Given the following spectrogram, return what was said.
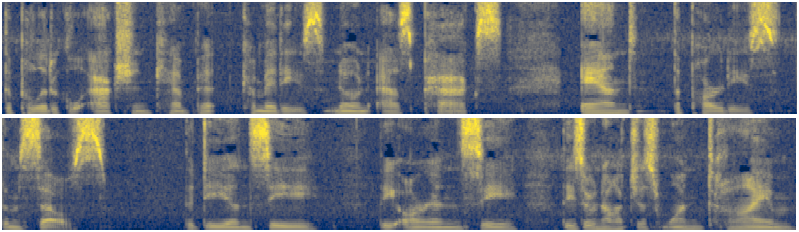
the political action committees known as PACs and the parties themselves, the DNC, the RNC. These are not just one time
